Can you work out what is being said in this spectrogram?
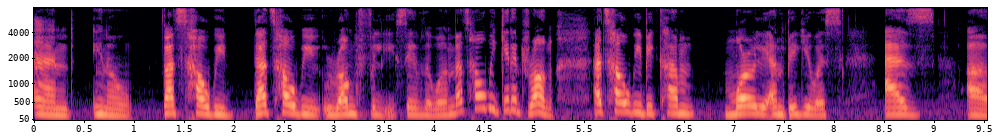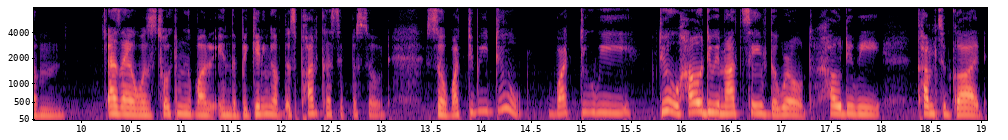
And, you know, that's how we that's how we wrongfully save the world. And that's how we get it wrong. That's how we become morally ambiguous as Um, as I was talking about in the beginning of this podcast episode. So, what do we do? What do we do? How do we not save the world? How do we come to God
